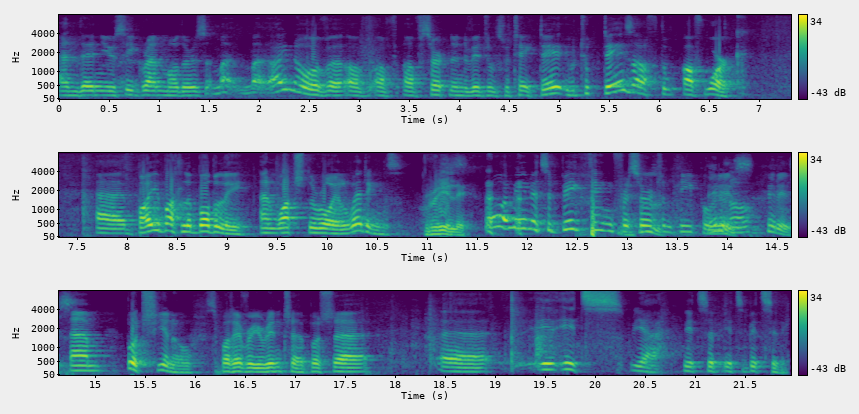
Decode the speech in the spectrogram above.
and then you see grandmothers. My, my, I know of, uh, of, of, of certain individuals who take day, who took days off the, off work, uh, buy a bottle of bubbly, and watch the royal weddings. Really? Oh, I mean, it's a big thing for certain people, It you is, know. it is. Um, but you know, it's whatever you're into. But uh, uh, it, it's yeah, it's a it's a bit silly.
